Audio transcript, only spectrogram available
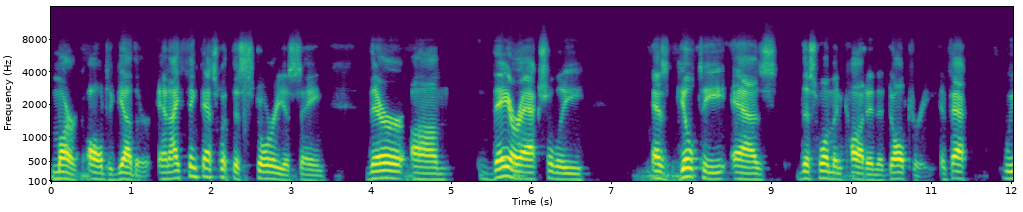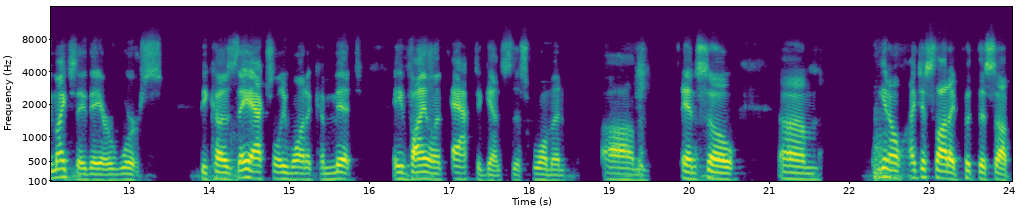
mark altogether. And I think that's what this story is saying. They're um, they are actually as guilty as this woman caught in adultery. In fact, we might say they are worse because they actually want to commit a violent act against this woman. Um, and so, um, you know, I just thought I'd put this up.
